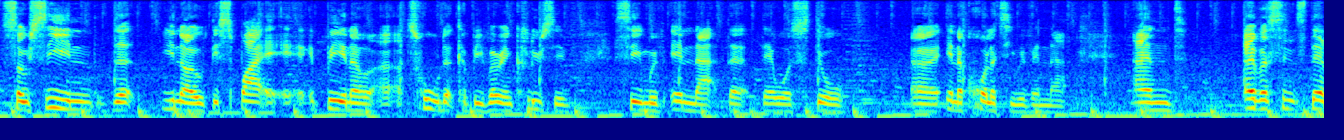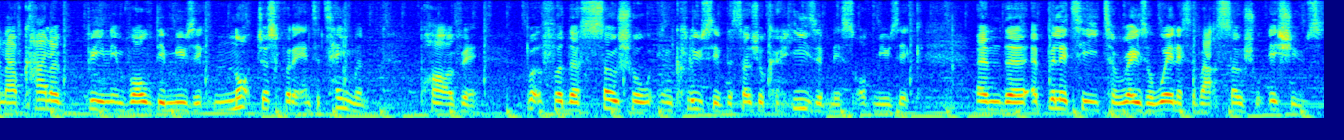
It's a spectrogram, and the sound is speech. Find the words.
so seeing that, you know, despite it, it being a, a, tool that could be very inclusive, seeing within that that there was still uh, inequality within that. And ever since then, I've kind of been involved in music, not just for the entertainment part of it, but for the social inclusive, the social cohesiveness of music and the ability to raise awareness about social issues.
